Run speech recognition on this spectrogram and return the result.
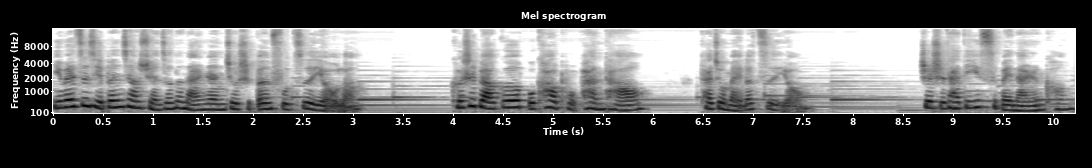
以为自己奔向选择的男人就是奔赴自由了，可是表哥不靠谱叛逃，她就没了自由。这是他第一次被男人坑，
